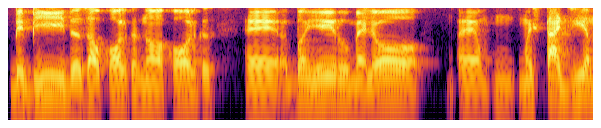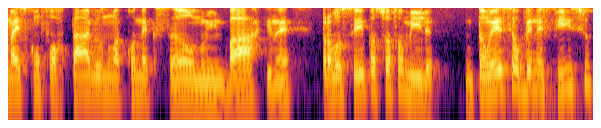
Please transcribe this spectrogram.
bebidas alcoólicas, não alcoólicas, é, banheiro melhor, é, um, uma estadia mais confortável numa conexão, no embarque, né, para você e para sua família. Então esse é o benefício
